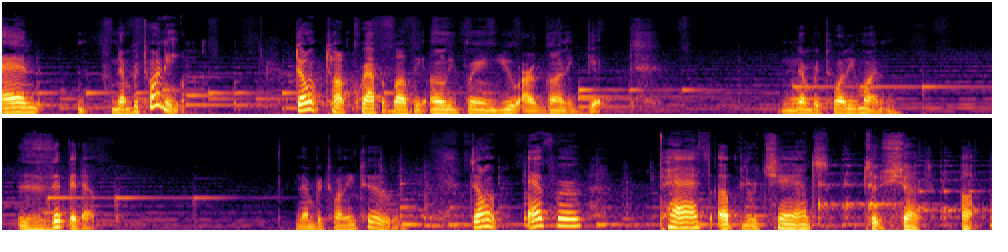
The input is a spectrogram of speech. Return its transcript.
And number 20. Don't talk crap about the only friend you are going to get. Number 21. Zip it up. Number 22. Don't ever pass up your chance to shut up.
